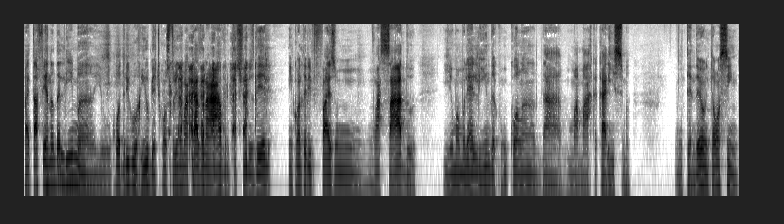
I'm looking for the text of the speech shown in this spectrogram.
Vai estar tá a Fernanda Lima e o Rodrigo Hilbert construindo uma casa na árvore para os filhos dele, enquanto ele faz um, um, assado e uma mulher linda com um colã da uma marca caríssima. Entendeu? Então, assim,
